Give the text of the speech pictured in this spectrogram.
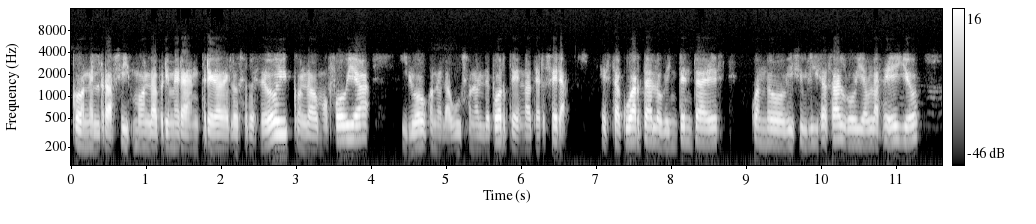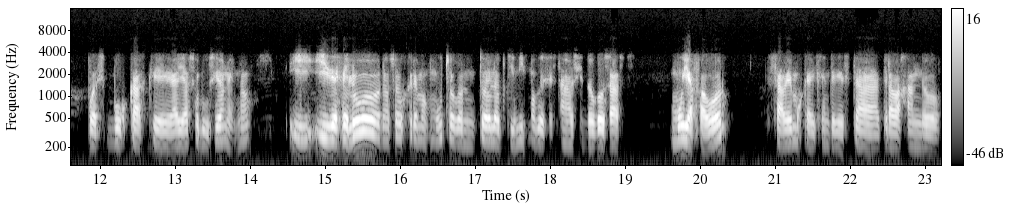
con el racismo en la primera entrega de los héroes de hoy, con la homofobia y luego con el abuso en el deporte en la tercera. Esta cuarta lo que intenta es cuando visibilizas algo y hablas de ello, pues buscas que haya soluciones, ¿no? Y, y desde luego nosotros creemos mucho con todo el optimismo que se están haciendo cosas muy a favor. Sabemos que hay gente que está trabajando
